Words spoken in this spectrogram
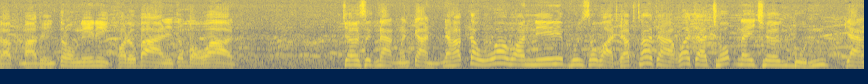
ครับมาถึงตรงนี้นี่คอร์โดบ้านี่ต้องบอกว่าเจอศึกหนักเหมือนกันนะครับ แต่ว่าวันนี้นี่พูลสวัสดิ์ครับ ถ้าจากว่าจะชกในเชิงบุญอย่าง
